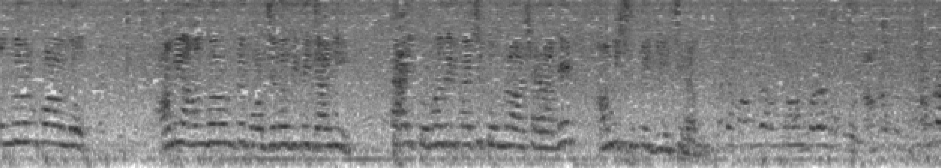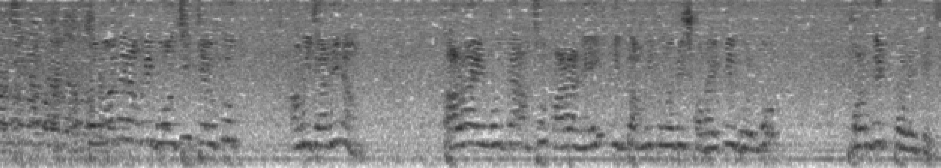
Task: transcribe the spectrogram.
আন্দোলন করার লোক। আমি আন্দোলনকে মর্যাদা দিতে জানি তাই তোমাদের কাছে তোমরা আসার আগে আমি ছুটে গিয়েছিলাম। তোমাদের আমি বলছি, কেউ আমি জানি না। কারা এর মধ্যে আছো কারা নেই, কিন্তু আমি তোমাদের সবাইকেই বলব ফরগেট পলিটিক্স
